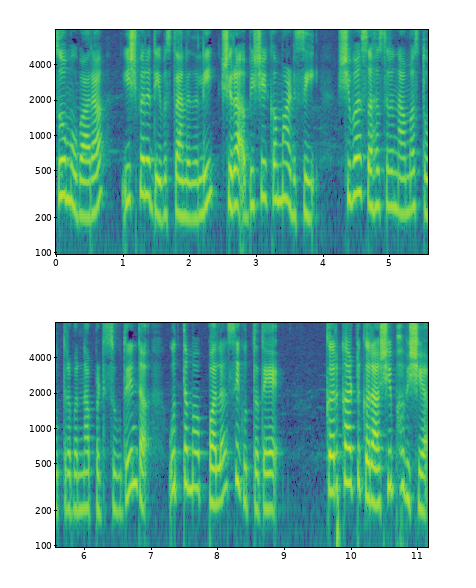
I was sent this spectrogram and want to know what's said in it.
ಸೋಮವಾರ ಈಶ್ವರ ದೇವಸ್ಥಾನದಲ್ಲಿ ಶಿರ ಅಭಿಷೇಕ ಮಾಡಿಸಿ ಶಿವ ಸಹಸ್ರನಾಮ ಸ್ತೋತ್ರವನ್ನು ಪಠಿಸುವುದರಿಂದ ಉತ್ತಮ ಫಲ ಸಿಗುತ್ತದೆ. ಕರ್ಕಾಟಕ ರಾಶಿ ಭವಿಷ್ಯ.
